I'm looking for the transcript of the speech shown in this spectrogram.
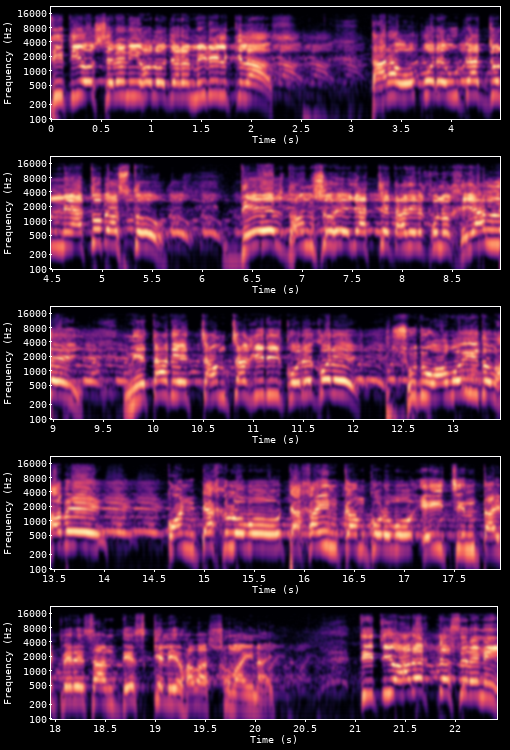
দ্বিতীয় শ্রেণি হলো যারা মিডিল ক্লাস তারা ওপরে উঠার জন্য এত ব্যস্ত। দেশ ধ্বংস হয়ে যাচ্ছে, তাদের কোনো খেয়াল নেই। নেতাদের চামচাগিরি করে করে শুধু অবৈধভাবে কন্ট্যাক্ট লোবো, টাকা ইনকাম করব, এই চিন্তায় পেরেছান দেশকে নিয়ে ভাবার সময় নাই। তৃতীয় আরেকটা শ্রেণি,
